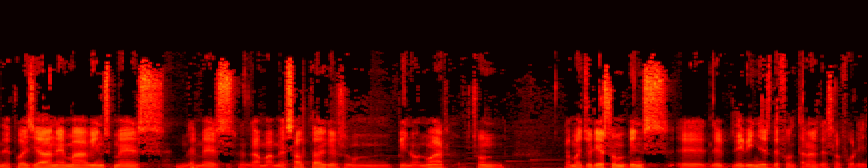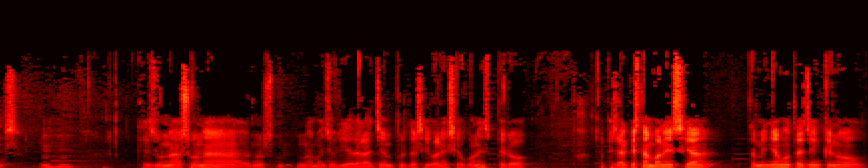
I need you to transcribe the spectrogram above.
Després ja anem a vins més, de més gamma més alta, que és un pinot noir. Són, la majoria són vins eh, de, de vinyes de Fontanars de Salforins que és una zona, no és- la majoria de la gent pues, d'ací València ho coneix, però a pesar que està en València, també hi ha molta gent que no,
